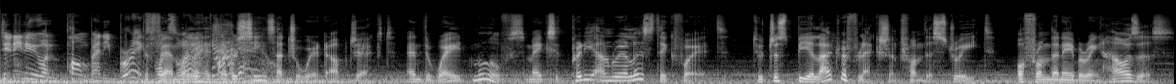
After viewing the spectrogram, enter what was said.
Didn't even pump any The family whatsoever. had God never damn. seen such a weird object, and the way it moves makes it pretty unrealistic for it to just be a light reflection from the street or from the neighboring houses.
